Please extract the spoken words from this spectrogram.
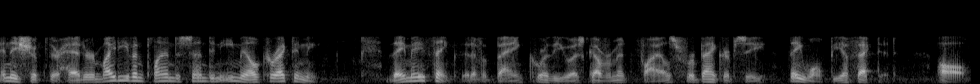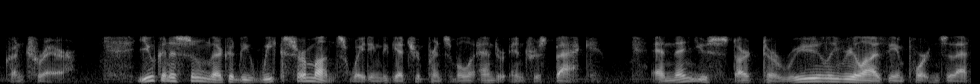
and they shook their head or might even plan to send an email correcting me. They may think that if a bank or the U.S. government files for bankruptcy, they won't be affected. Au contraire. You can assume there could be weeks or months waiting to get your principal and or interest back. And then you start to really realize the importance of that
